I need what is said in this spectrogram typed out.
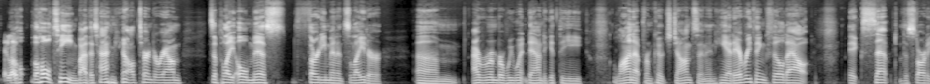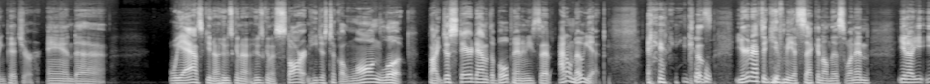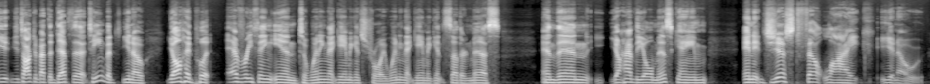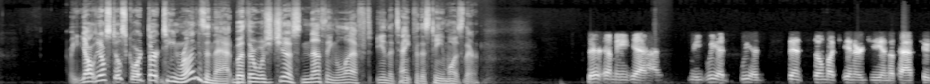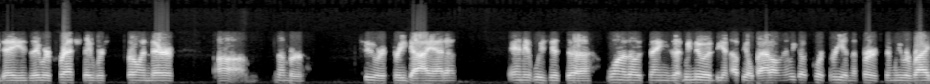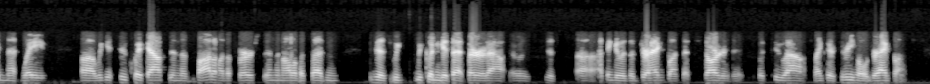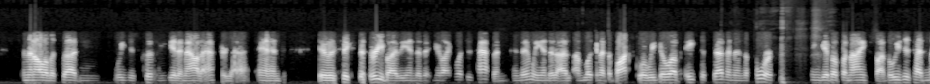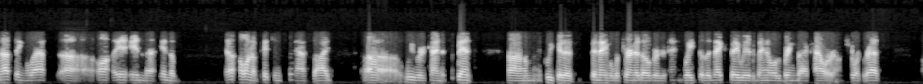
the, the whole team. By the time you all turned around to play Ole Miss thirty minutes later, um, I remember we went down to get the lineup from Coach Johnson, and he had everything filled out except the starting pitcher. And uh, we asked, you know, who's gonna who's gonna start, and he just took a long look, like just stared down at the bullpen, and he said, "I don't know yet." And he goes, "You're gonna have to give me a second on this one." And you know, you, you, you talked about the depth of that team, but you know, y'all had put everything into winning that game against Troy, winning that game against Southern Miss, and then y'all have the Ole Miss game, and it just felt like you know y'all y'all still scored 13 runs in that, but there was just nothing left in the tank for this team, was there? There, I mean, yeah, we we had we had spent so much energy in the past two days. They were fresh. They were throwing their um, number two or three guy at us, and it was just uh, one of those things that we knew it would be an uphill battle. And then we go score three in the first, and we were riding that wave. Uh, we get two quick outs in the bottom of the first, and then all of a sudden, just we we couldn't get that third out. It was just uh, I think it was a drag bunt that started it with two outs, like their three hole drag bunt, and then all of a sudden we just couldn't get an out after that, and it was six to three by the end of it. And you're like, what just happened? And then we ended. I, I'm looking at the box score. We go up eight to seven in the fourth. and give up a nine spot, but we just had nothing left uh, in the in the on a pitching staff side, uh, we were kind of spent. Um, if we could have been able to turn it over and wait till the next day, we would have been able to bring back Howard on short rest.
